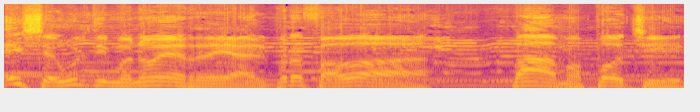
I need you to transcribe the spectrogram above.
Ese último no es real, por favor. Vamos, Pochi.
